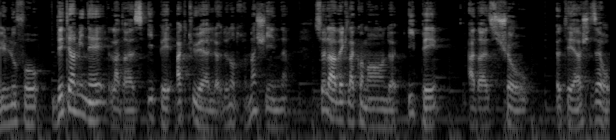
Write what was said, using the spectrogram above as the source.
Il nous faut déterminer l'adresse IP actuelle de notre machine, cela avec la commande IP adresse show eth0.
